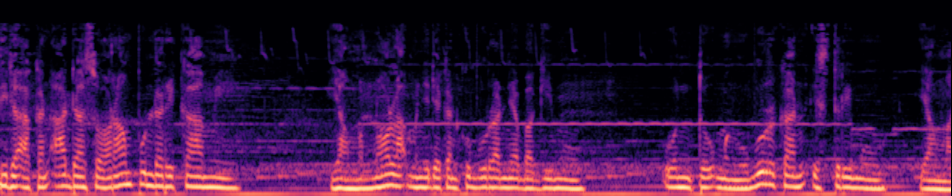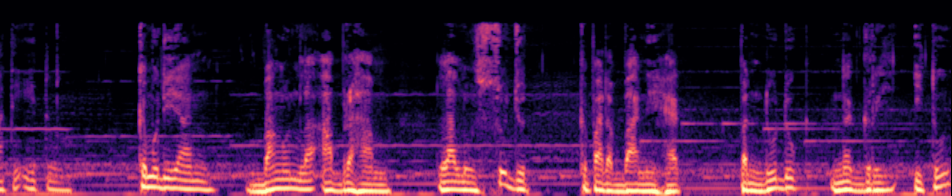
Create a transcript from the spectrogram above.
Tidak akan ada seorang pun dari kami yang menolak menyediakan kuburannya bagimu untuk menguburkan istrimu yang mati itu. Kemudian bangunlah Abraham lalu sujud kepada Bani Het, penduduk negeri itu,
